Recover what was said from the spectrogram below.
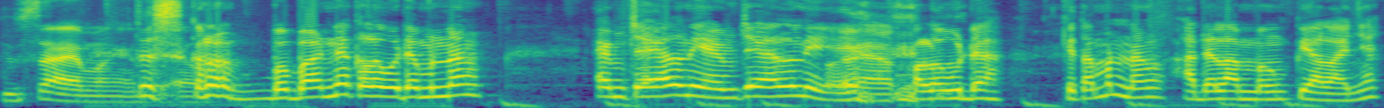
Susah emang Terus kalau bebannya kalau udah menang MCL nih, MCL nih. Ya kalau udah kita menang ada lambang pialanya.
